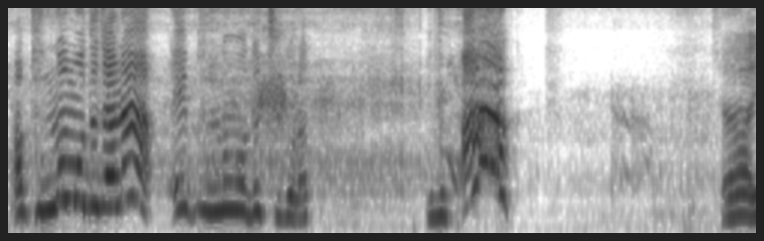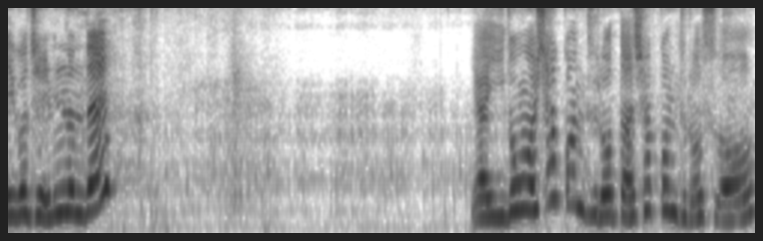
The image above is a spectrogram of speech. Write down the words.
아 분노 모드잖아. 에이 분노 모드 죽어라. 아! 야 이거 재밌는데? 야 이동을 샷건 들었다 샷건 들었어.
